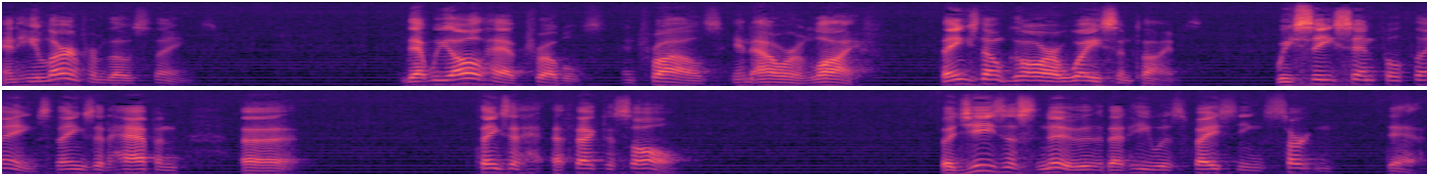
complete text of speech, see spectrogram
and he learned from those things. That we all have troubles and trials in our life. Things don't go our way sometimes. We see sinful things, things that happen, uh, things that affect us all. But Jesus knew that he was facing certain death,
